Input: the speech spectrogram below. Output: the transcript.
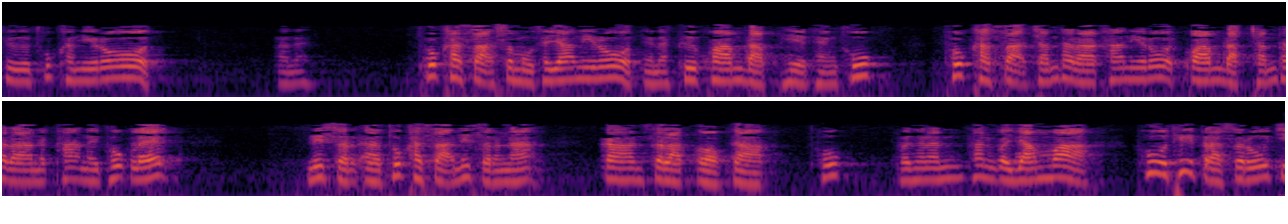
คือทุกขนิโรธอันนะทุกขสะสมุทยานิโรธเนี่ยนะคือความดับเหตุแห่งทุกทุกขสะฉันทราคานิโรธความดับฉันทราคะในทุกและนิสรทุกขสะนิสรณะ การสลัดออกจากทุกเพราะฉะนั้นท่านก็ย้ำว่า ผู้ที่ตรัสรู้จ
